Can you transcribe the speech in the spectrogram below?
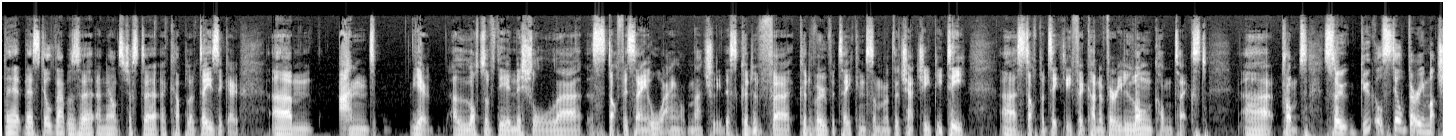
they're, they're still that was uh, announced just a, a couple of days ago, um, and yeah, a lot of the initial uh, stuff is saying, "Oh, hang on, actually, this could have uh, could have overtaken some of the ChatGPT uh, stuff, particularly for kind of very long context uh, prompts." So Google's still very much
